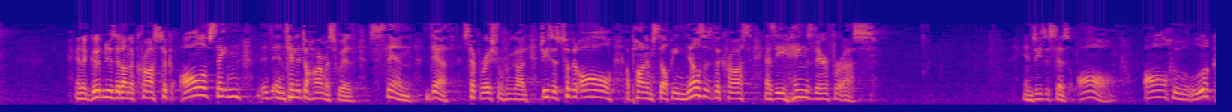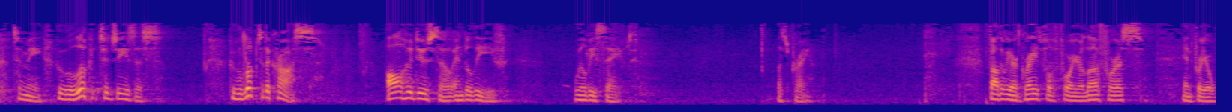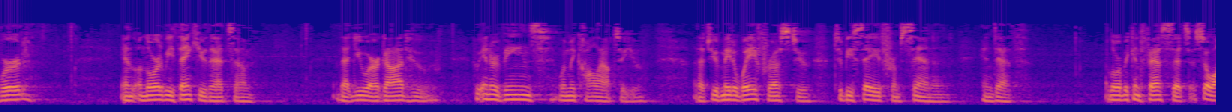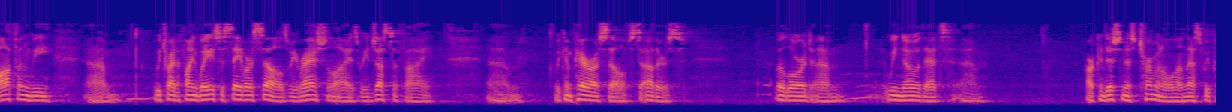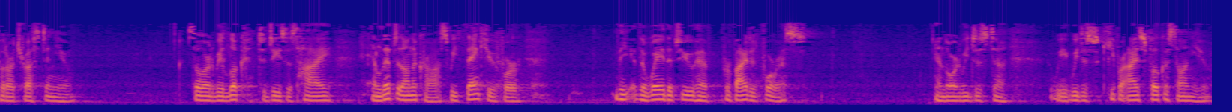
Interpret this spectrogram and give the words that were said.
And the good news that on the cross took all of Satan intended to harm us with sin, death, separation from God. Jesus took it all upon himself. He nails it to the cross as he hangs there for us. And Jesus says, All, all who look to me, who look to Jesus, who look to the cross, all who do so and believe will be saved. Let's pray. Father, we are grateful for your love for us and for your word. And Lord, we thank you that, um, that you are a God who, who intervenes when we call out to you, that you have made a way for us to, to be saved from sin and, and death. Lord, we confess that so often we, um, we try to find ways to save ourselves. We rationalize, we justify, um, we compare ourselves to others. But Lord, um, we know that um, our condition is terminal unless we put our trust in you. So, Lord, we look to Jesus high and lifted on the cross. We thank you for the, the way that you have provided for us. And Lord, we just, uh, we, we just keep our eyes focused on you.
